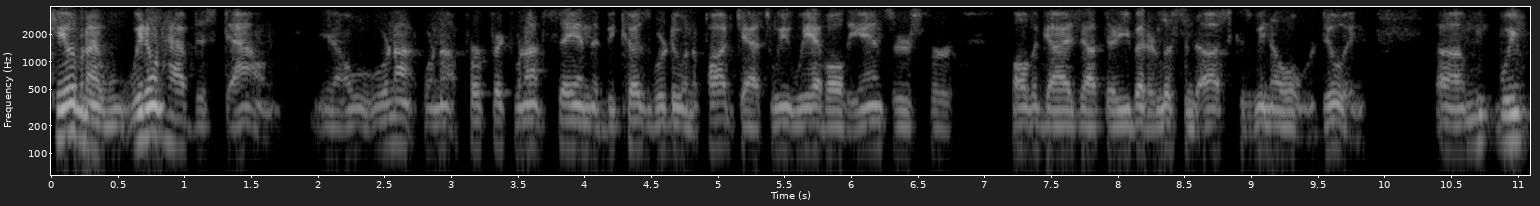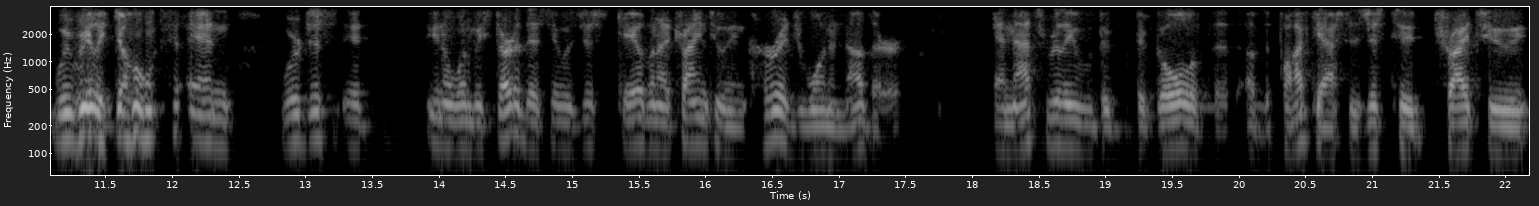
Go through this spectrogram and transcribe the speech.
Caleb and I we don't have this down you know we're not we're not perfect we're not saying that because we're doing a podcast we we have all the answers for all the guys out there you better listen to us because we know what we're doing um, we we really don't. And we're just it you know when we started this it was just Caleb and I trying to encourage one another. And that's really the, the goal of the of the podcast is just to try to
